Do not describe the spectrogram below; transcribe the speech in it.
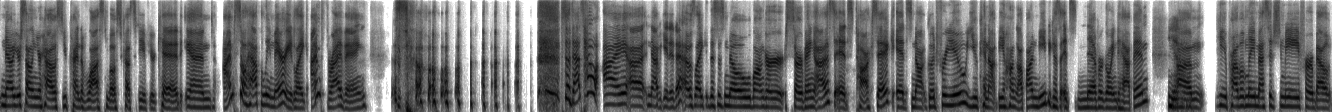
now you're selling your house you kind of lost most custody of your kid and i'm still happily married like i'm thriving. So so that's how i uh, navigated it i was like this is no longer serving us it's toxic it's not good for you you cannot be hung up on me because it's never going to happen yeah. um, he probably messaged me for about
